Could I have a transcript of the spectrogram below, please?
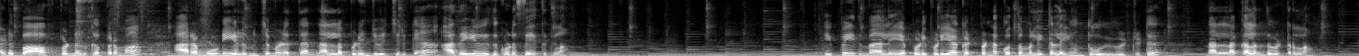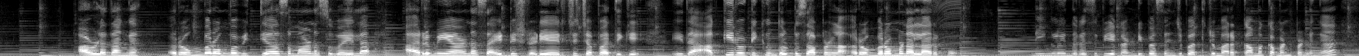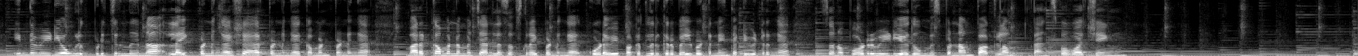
அடுப்பை ஆஃப் பண்ணதுக்கப்புறமா அரை மூடி எலுமிச்சம்பழத்தை நல்லா பிழிஞ்சு வச்சுருக்கேன். அதையும் இது கூட சேர்த்துக்கலாம். இப்போ இது மேலேயே பொடி பொடியாக கட் பண்ண கொத்தமல்லி தலையும் தூவி விட்டுட்டு நல்லா கலந்து விட்டுறலாம் அவ்வளோதாங்க ரொம்ப ரொம்ப வித்தியாசமான சுவையில் அருமையான சைட் டிஷ் ரெடி ஆயிடுச்சு சப்பாத்திக்கு. இதை அக்கி ரொட்டிக்கும் தொட்டு சாப்பிட்லாம். ரொம்ப ரொம்ப நல்லாயிருக்கும். நீங்களும் இந்த ரெசிபியை கண்டிப்பாக செஞ்சு பார்த்துட்டு மறக்காமல் கமெண்ட் பண்ணுங்கள் இந்த வீடியோ உங்களுக்கு பிடிச்சிருந்ததுன்னா லைக் பண்ணுங்கள் ஷேர் பண்ணுங்கள் கமெண்ட் பண்ணுங்கள் மறக்காமல் நம்ம சேனலை சப்ஸ்கிரைப் பண்ணுங்கள் கூடவே பக்கத்தில் இருக்கிற பெல் பட்டனையும் தட்டி விட்டுருங்க. ஸோ நான் போடுற வீடியோ எதுவும் மிஸ் பண்ணாமல் பார்க்கலாம். தேங்க்ஸ் ஃபார் வாட்சிங்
